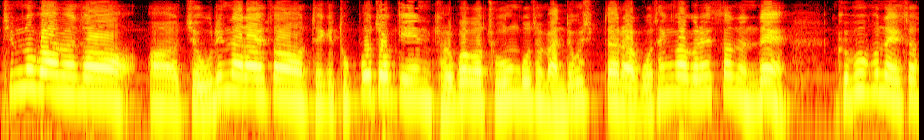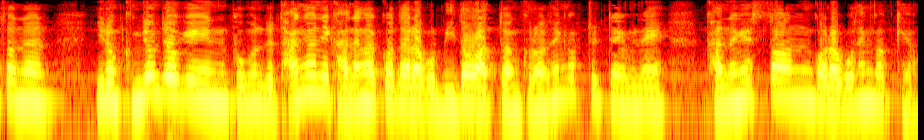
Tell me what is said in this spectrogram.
팀노바 하면서 어, 저 우리나라에서 되게 독보적인 결과가 좋은 곳을 만들고 싶다라고 생각을 했었는데 그 부분에 있어서는 이런 긍정적인 부분들 당연히 가능할 거다라고 믿어왔던 그런 생각들 때문에 가능했던 거라고 생각해요.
